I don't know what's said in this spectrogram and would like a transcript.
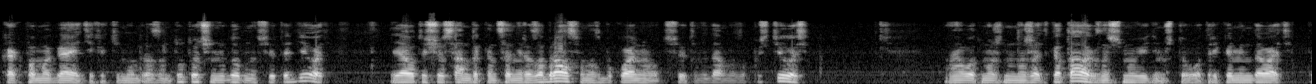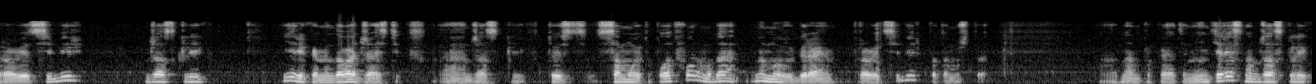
как помогаете, каким образом. Тут очень удобно все это делать. Я вот еще сам до конца не разобрался, у нас буквально вот все это недавно запустилось. А вот можно нажать каталог, значит мы видим, что вот рекомендовать правовед Сибирь, Just Click и рекомендовать Justix, Just Click. То есть саму эту платформу, да, ну мы выбираем правовед Сибирь, потому что нам пока это не интересно, JustClick.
